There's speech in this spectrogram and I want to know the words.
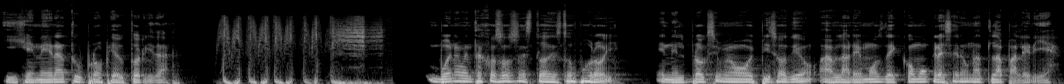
y genera tu propia autoridad. Bueno, ventajosos, es todo por hoy. En el próximo episodio hablaremos de cómo crecer una tlapalería.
